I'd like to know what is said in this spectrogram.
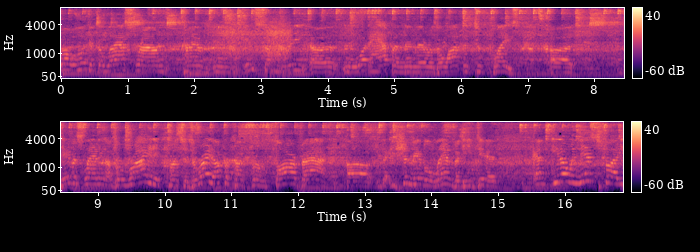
Well, we'll look at the last round, kind of in, in summary, uh, what happened, and there was a lot that took place. Uh, Davis landing a variety of punches, a right uppercut from far back uh, that he shouldn't be able to land, but he did. And you know, in this fight,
